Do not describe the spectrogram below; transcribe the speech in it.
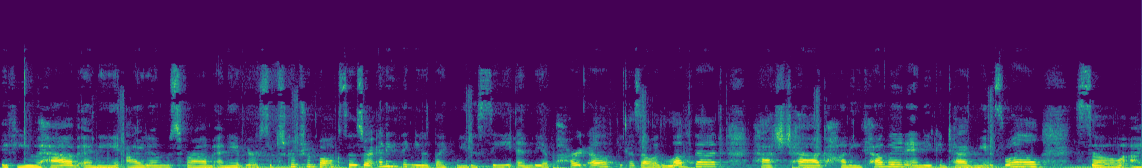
If you have any items from any of your subscription boxes or anything you would like me to see and be a part of because I would love that, hashtag honey coven and you can tag me as well. So I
